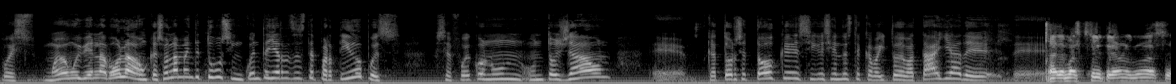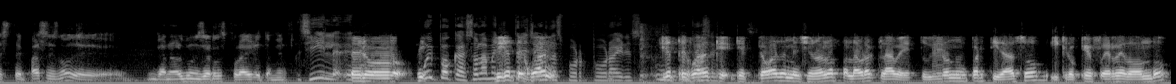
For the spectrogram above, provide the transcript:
pues mueve muy bien la bola, aunque solamente tuvo 50 yardas este partido, pues se fue con un, un touchdown, eh, 14 toques, sigue siendo este caballito de batalla. De, Además que se le tiraron algunos este, pases, ¿no? De, ganó algunos yardas por aire también. Sí, pero muy pocas, solamente 3 yardas por, por aire. Fíjate, Juan, que, que acabas de mencionar la palabra clave. Tuvieron un partidazo y creo que fue redondo,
